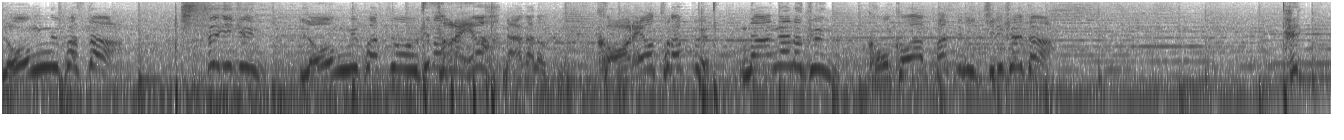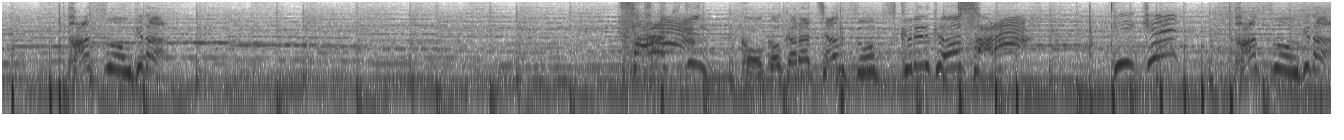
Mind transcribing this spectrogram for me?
ロングパスだ。木杉君ロングパスを受けます。それよ。長野君これをトラップ。長野君ここはパスに切り替えた。パスを受けた。そら滝君ここからチャンスを作れるか？そらいけ。パスを受けた。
